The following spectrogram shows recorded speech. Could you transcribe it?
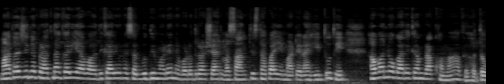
માતાજીને પ્રાર્થના કરી આવા અધિકારીઓને સદબુદ્ધિ મળે અને વડોદરા શહેરમાં શાંતિ સ્થપાય એ માટેના હેતુથી હવનનો કાર્યક્રમ રાખવામાં આવ્યો હતો.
